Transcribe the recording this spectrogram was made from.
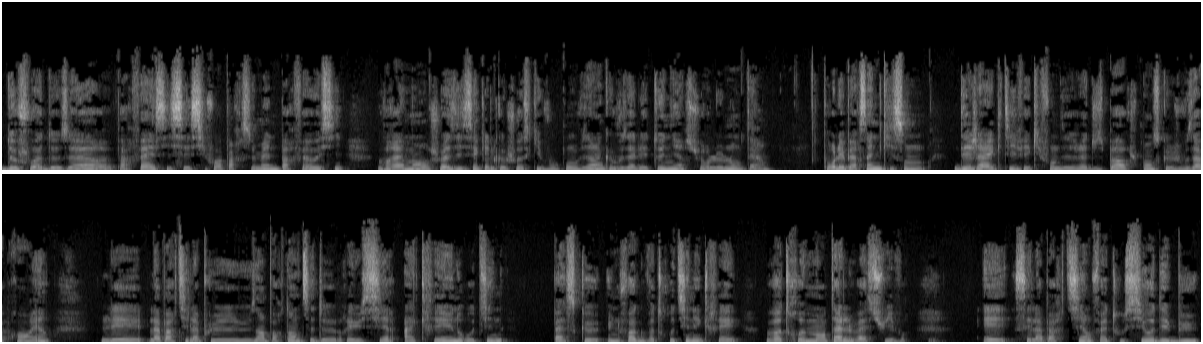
deux fois deux heures, euh, parfait. Si c'est six fois par semaine, parfait aussi. Vraiment, choisissez quelque chose qui vous convient, que vous allez tenir sur le long terme. Pour les personnes qui sont déjà actives et qui font déjà du sport, je pense que je vous apprends rien. la partie la plus importante, c'est de réussir à créer une routine parce que une fois que votre routine est créée, votre mental va suivre. Et c'est la partie en fait où si au début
